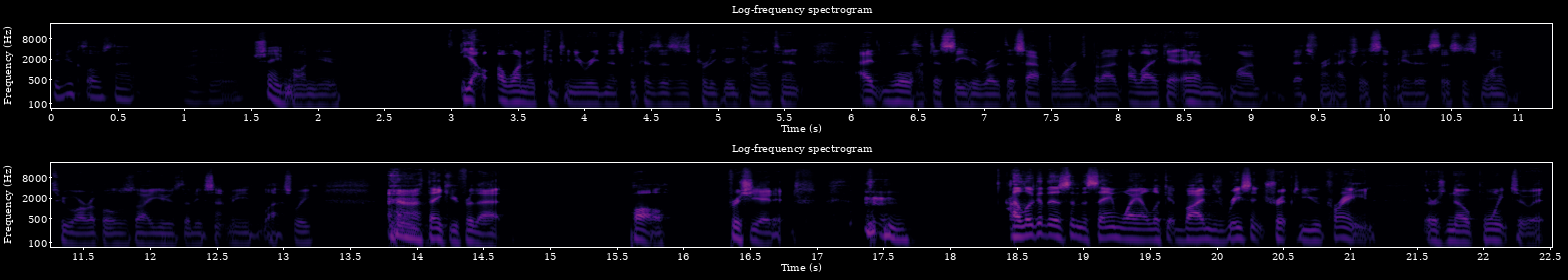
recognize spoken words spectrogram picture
Did you close that? I did. Shame on you. Yeah, I want to continue reading this because this is pretty good content. I will have to see who wrote this afterwards, but I, I like it. And my best friend actually sent me this. This is one of two articles I used that he sent me last week. Thank you for that, Paul. Appreciate it. I look at this in the same way I look at Biden's recent trip to Ukraine. There's no point to it.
